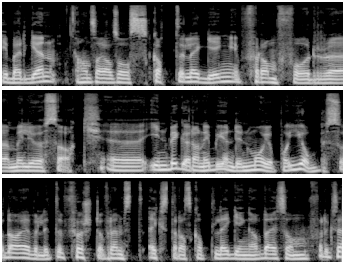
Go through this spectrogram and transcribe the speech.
i Bergen. Han sier altså skattlegging framfor eh, miljøsak. Innbyggerne i byen din må jo på jobb, så da er vel dette først og fremst ekstra skattlegging av de som f.eks.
